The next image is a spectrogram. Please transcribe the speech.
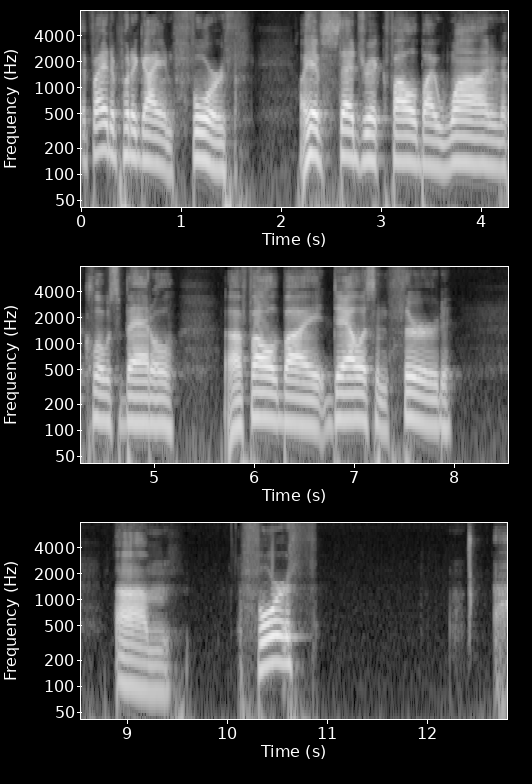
if I had to put a guy in fourth, I have Cedric followed by Juan in a close battle, uh, followed by Dallas in third. Um, fourth, uh,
